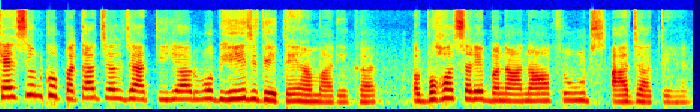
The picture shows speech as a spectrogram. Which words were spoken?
कैसे उनको पता चल जाती है और वो भेज देते हैं हमारे घर। और बहुत सारे बनाना फ्रूट्स आ जाते हैं।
